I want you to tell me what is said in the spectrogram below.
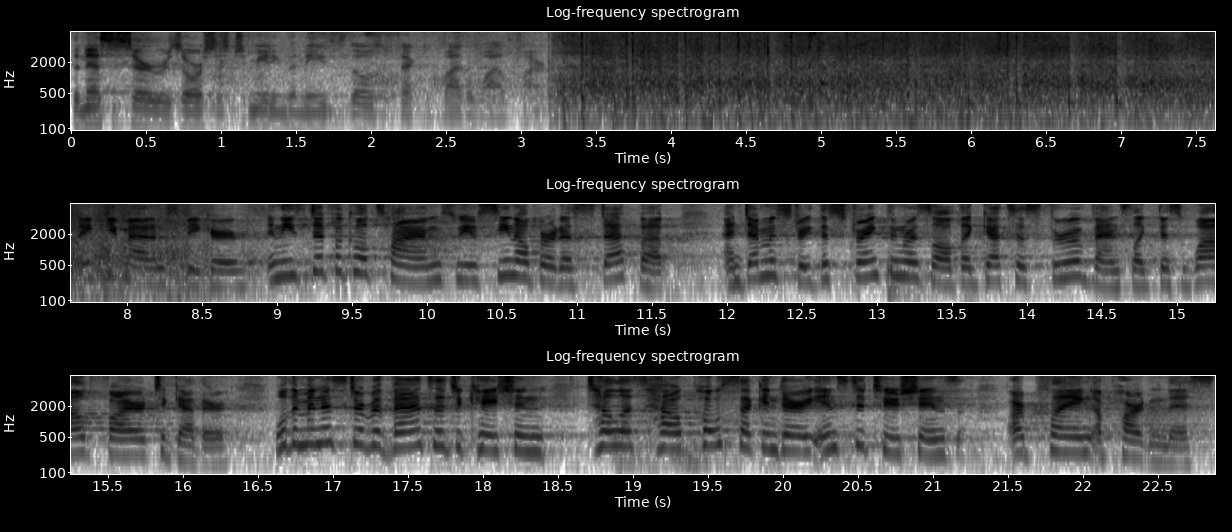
the necessary resources to meeting the needs of those affected by the wildfire. Thank you, Madam Speaker. In these difficult times, we have seen Alberta step up and demonstrate the strength and resolve that gets us through events like this wildfire together. Will the Minister of Advanced Education tell us how post-secondary institutions are playing a part in this?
